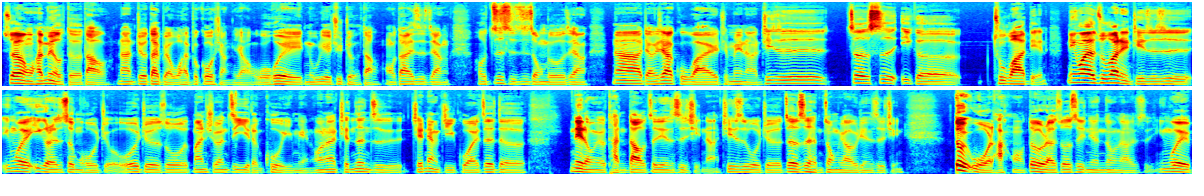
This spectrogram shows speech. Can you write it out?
虽然我还没有得到，那就代表我还不够想要，我会努力的去得到。我大概是这样，我自始至终都是这样。那讲一下股癌前面呢，其实这是一个出发点，另外的出发点其实是因为一个人生活久，我会觉得说蛮喜欢自己冷酷的一面。哦，那前阵子前两集股癌这的内容有谈到这件事情啊，其实我觉得这是很重要一件事情。对我啦，哦，对我来说是一件重要的事，因为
